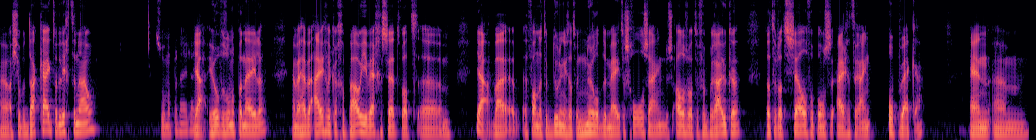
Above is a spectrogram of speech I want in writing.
Uh, als je op het dak kijkt, wat ligt er nou? Zonnepanelen? Ja, heel veel zonnepanelen. En we hebben eigenlijk een gebouw hier weggezet wat, um, ja, waarvan het de bedoeling is dat we nul op de meter school zijn. Dus alles wat we verbruiken, dat we dat zelf op ons eigen terrein opwekken. En um,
